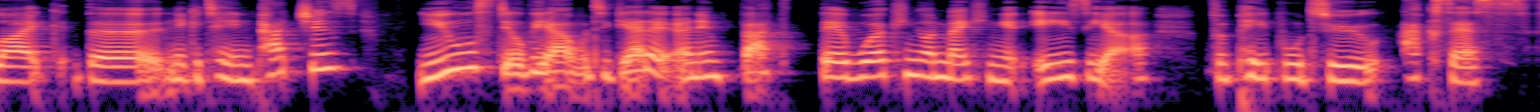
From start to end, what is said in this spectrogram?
like the nicotine patches, you will still be able to get it. And in fact, they're working on making it easier for people to access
